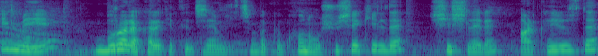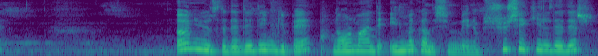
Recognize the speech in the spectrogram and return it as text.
ilmeği vurarak hareket edeceğimiz için bakın konumu şu şekilde şişlerin arka yüzde. Ön yüzde de dediğim gibi normalde ilmek alışım benim şu şekildedir.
